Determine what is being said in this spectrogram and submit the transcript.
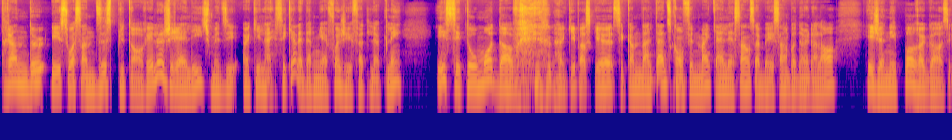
32 et 70 plus tard. Et là, je réalise, je me dis, OK, là, c'est quand la dernière fois j'ai fait le plein? Et c'est au mois d'avril, OK, parce que c'est comme dans le temps du confinement quand l'essence a baissé en bas d'un dollar et je n'ai pas regazé.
